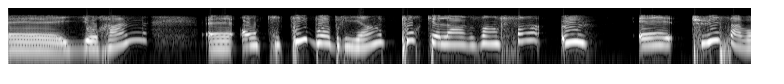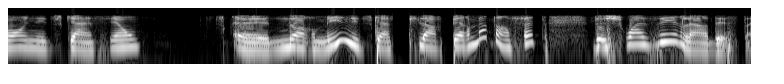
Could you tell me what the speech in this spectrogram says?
euh, Johan, euh, ont quitté Boisbriand pour que leurs enfants, eux, puissent avoir une éducation euh, normée, une éducation qui leur permette en fait de choisir leur destin.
